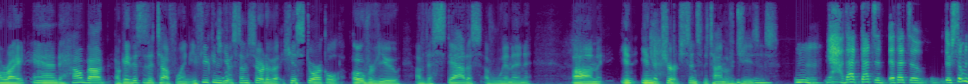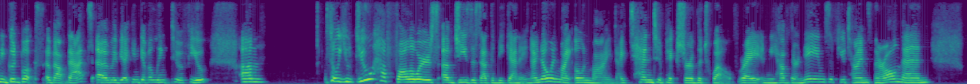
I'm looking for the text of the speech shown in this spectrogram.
All right. And how about, okay, this is a tough one. If you can sure. give some sort of a historical overview of the status of women um, in, in the church since the time of Jesus. Mm-hmm. Mm, yeah, that that's a that's a. There's so many good books about that. Uh, maybe I can give a link to a few. Um, so you do have followers of Jesus at the beginning. I know in my own mind, I tend to picture the 12, right? And we have their names a few times. They're all men.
